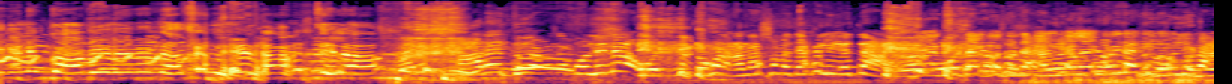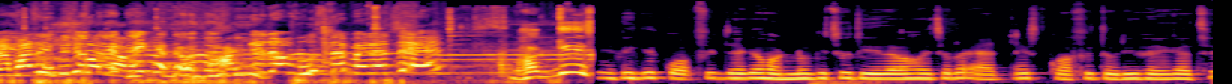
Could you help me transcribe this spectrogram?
এখানে কফি ছিল আরে তুই আমাকে বললি না ওই তখন আনার সময় দেখালি এটা। ওটা ওই জন্য আবার রিপিট করলাম ভাগ্যে যা বুঝতে পেরেছে ভাগ্যিস। এদিকে কফির জায়গায় অন্য কিছু দিয়ে দেওয়া হয়েছিল। অ্যাটলিস্ট কফি তৈরি হয়ে গেছে।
